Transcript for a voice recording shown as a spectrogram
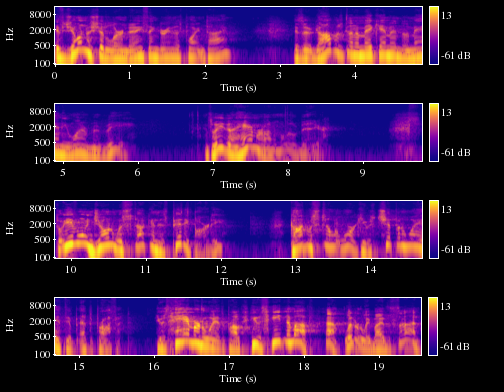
If Jonah should have learned anything during this point in time, is that God was going to make him into the man he wanted him to be. And so he's going to hammer on him a little bit here. So even when Jonah was stuck in his pity party, God was still at work. He was chipping away at the, at the prophet. He was hammering away at the prophet. He was heating him up, literally by the sun,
